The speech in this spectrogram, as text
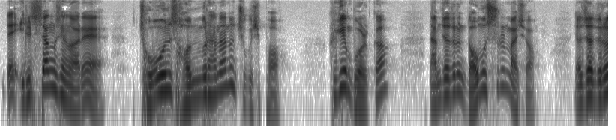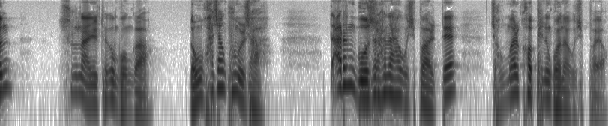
내 일상생활에 좋은 선물 하나는 주고 싶어. 그게 뭘까? 남자들은 너무 술을 마셔. 여자들은 술은 아닐 테고 뭔가 너무 화장품을 사. 다른 무엇을 하나 하고 싶어 할 때 정말 커피는 권하고 싶어요.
